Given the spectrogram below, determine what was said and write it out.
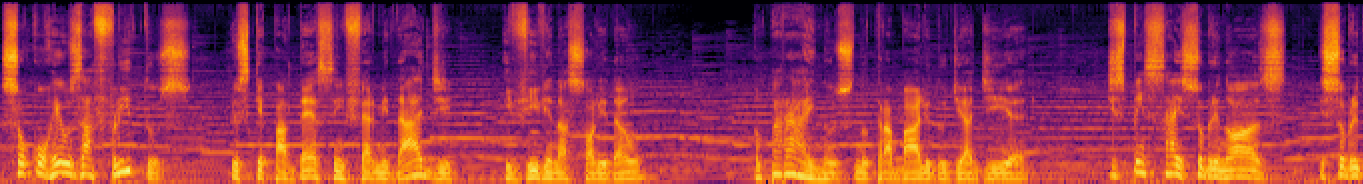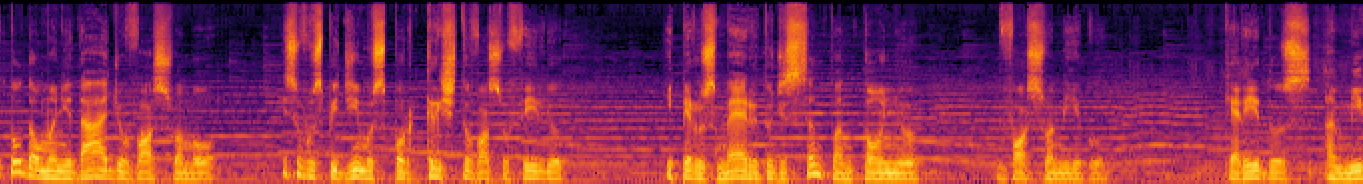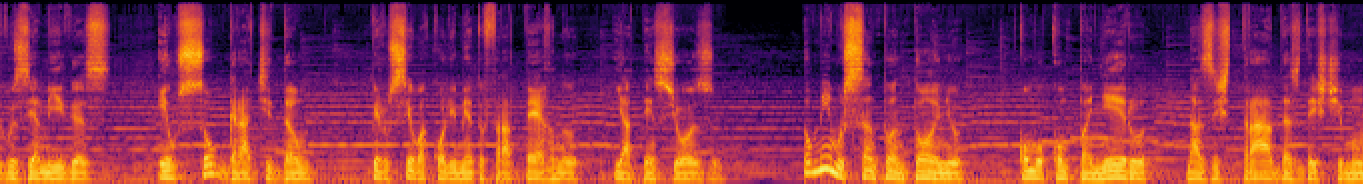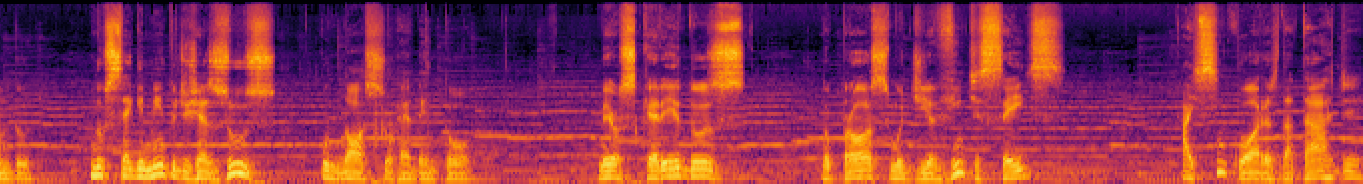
socorrei os aflitos e os que padecem enfermidade e vivem na solidão. Amparai-nos no trabalho do dia a dia dispensai sobre nós e sobre toda a humanidade o vosso amor. Isso vos pedimos por Cristo vosso Filho e pelos méritos de Santo Antônio, vosso amigo. Queridos amigos e amigas, eu sou gratidão pelo seu acolhimento fraterno e atencioso. Tomemos Santo Antônio como companheiro nas estradas deste mundo, no seguimento de Jesus, o nosso Redentor. Meus queridos, no próximo dia 26, às 5 horas da tarde,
